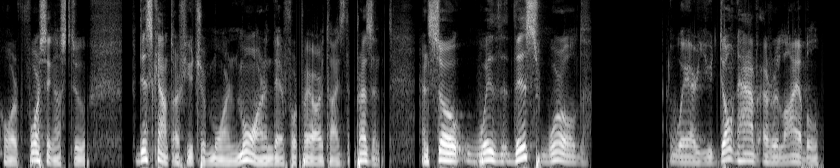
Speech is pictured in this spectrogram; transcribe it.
or forcing us to discount our future more and more and therefore prioritize the present. And so, with this world where you don't have a reliable,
